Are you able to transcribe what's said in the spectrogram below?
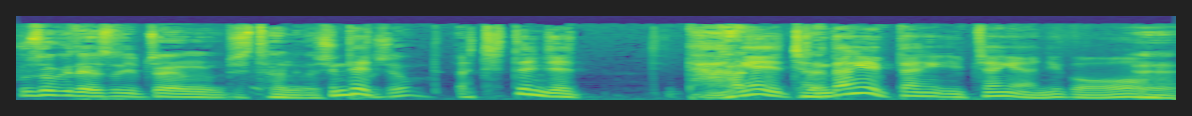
구속에 대해서 입장은 비슷한 것이죠. 근데 어쨌든 이제 당의 정당의 입장이 입장이 아니고 네.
